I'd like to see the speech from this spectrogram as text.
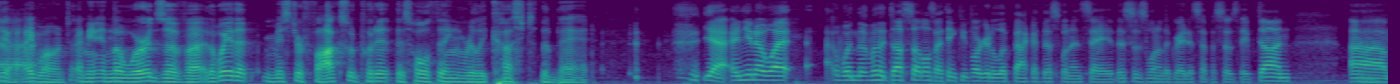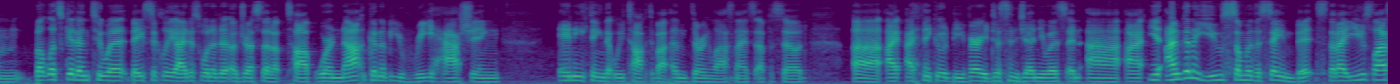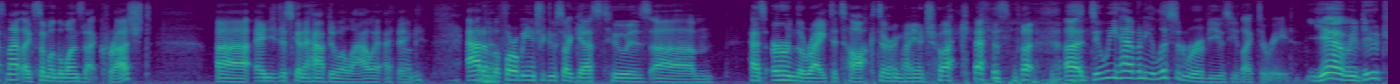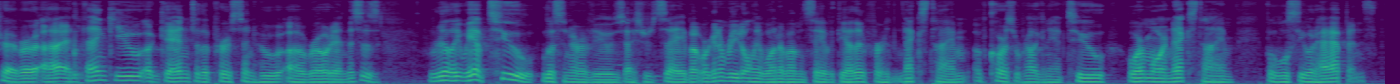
Yeah, I Uh, won't. I mean, in the words of uh, the way that Mr. Fox would put it, this whole thing really cussed the bed. Yeah, and you know what? When the when the dust settles, I think people are going to look back at this one and say this is one of the greatest episodes they've done. Um, but let's get into it. Basically, I just wanted to address that up top. We're not going to be rehashing anything that we talked about in, during last night's episode. Uh, I, I think it would be very disingenuous, and uh, I, yeah, I'm going to use some of the same bits that I used last night, like some of the ones that crushed. Uh, and you're just going to have to allow it, I think. Adam, Yeah. before we introduce our guest, who is um, has earned the right to talk during my intro, I guess. But uh, do we have any listener reviews you'd like to read? Yeah, we do, Trevor. Uh, and thank you again to the person who uh, wrote in. This is really, we have two listener reviews, I should say, but we're going to read only one of them and save the other for next time. Of course, we're probably going to have two or more next time, but we'll see what happens.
